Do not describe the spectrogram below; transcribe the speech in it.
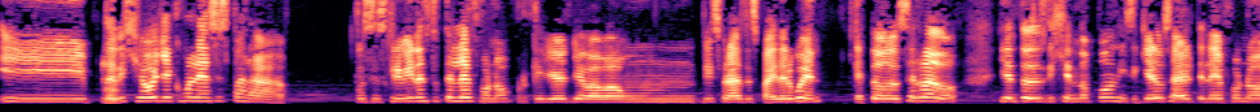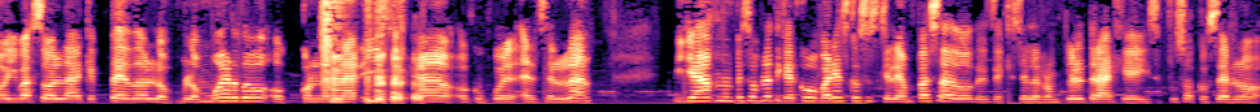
y le dije, oye, ¿cómo le haces para pues escribir en tu teléfono, porque yo llevaba un disfraz de Spider-Gwen, que todo es cerrado, y entonces dije, no puedo ni siquiera usar el teléfono, iba sola, qué pedo, lo, lo muerdo, o con la nariz acá ocupo el, celular. Y ya me empezó a platicar como varias cosas que le han pasado desde que se le rompió el traje y se puso a coserlo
